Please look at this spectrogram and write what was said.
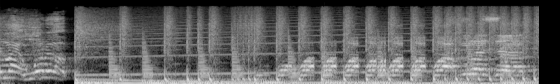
it like, what up? Two,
